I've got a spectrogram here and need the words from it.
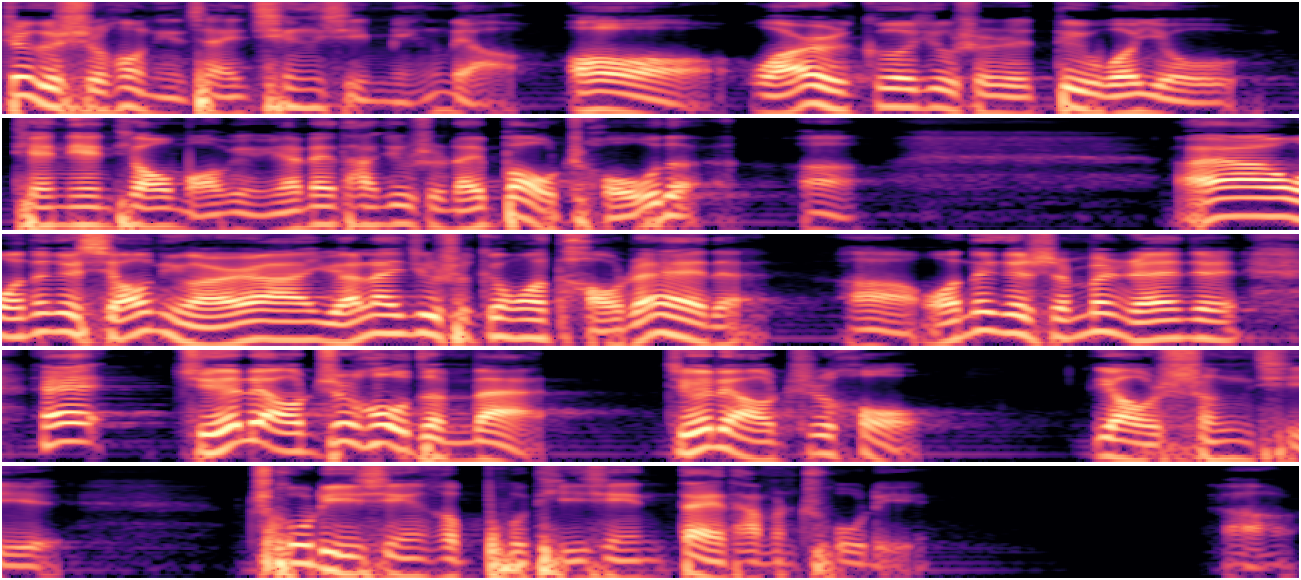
这个时候你才清晰明了。哦，我二哥就是对我有天天挑毛病，原来他就是来报仇的啊！哎呀，我那个小女儿啊，原来就是跟我讨债的啊！我那个什么人，这哎绝了之后怎么办？绝了之后要升起出离心和菩提心，带他们处理啊。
